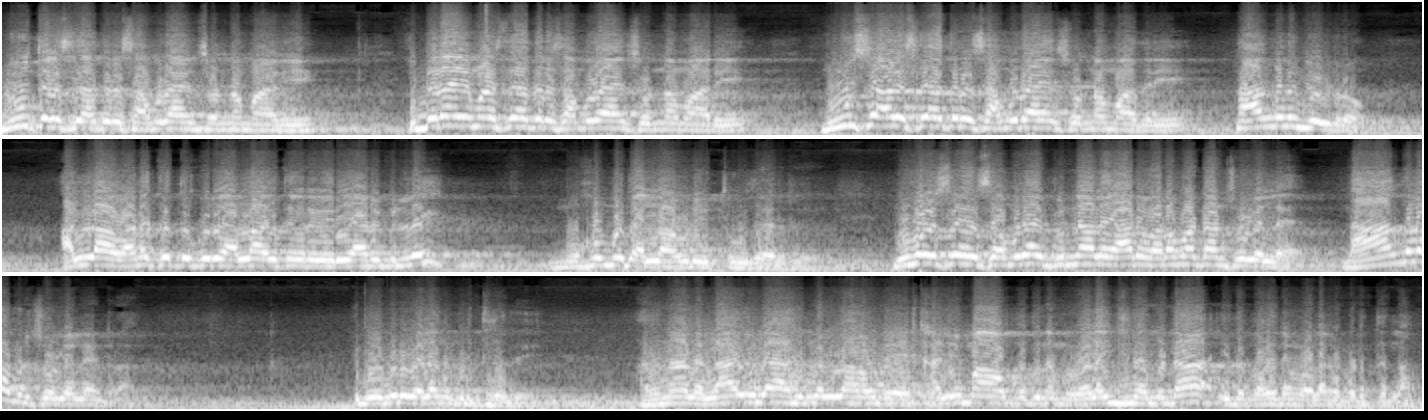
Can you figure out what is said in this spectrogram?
லூத் அலைஹிஸ்ஸலாத்துல சமுதாயம் சொன்ன மாதிரி இப்ராஹிம் அலைஹிஸ்ஸலாத்துல சமுதாயம் சொன்ன மாதிரி மூசா அலைஹிஸ்ஸலாத்துல சமுதாயம் சொன்ன மாதிரி நாங்களும் சொல்றோம். அல்லாஹ் வணக்கத்துக்குரிய அல்லாஹ் தவிர வேறு யாரும் இல்லை. முகமது அல்லாவுடைய தூதர். நூஹ் சமுதாயம் பின்னால யாரும் வரமாட்டான்னு சொல்லலை. நாங்களும் அப்படி சொல்லலைன்றான் இது எப்படி விளங்கப்படுத்துறது? அதனால லா இலாஹ் இல்லல்லாஹ்வுடைய கலிமாவை பத்தி நம்ம விளங்கினோம்னா இதை பத்தி நம்ம விளங்கப்படுத்தலாம்.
